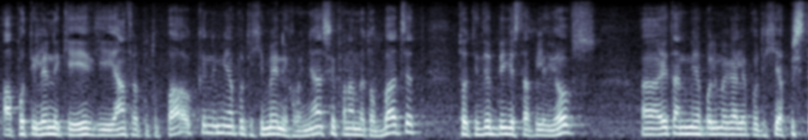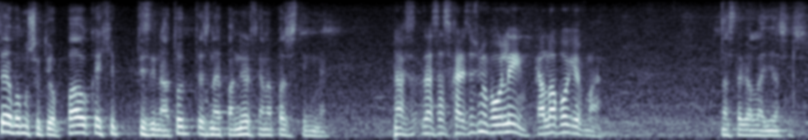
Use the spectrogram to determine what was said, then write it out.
Από ό,τι λένε και οι ίδιοι οι άνθρωποι του ΠΑΟΚ, είναι μια αποτυχημένη χρονιά σύμφωνα με το budget. Το ότι δεν πήγε στα playoffs ήταν μια πολύ μεγάλη αποτυχία. Πιστεύω όμως ότι ο ΠΑΟΚ έχει τις δυνατότητες να επανέλθει ανά πάσα στιγμή. Να, να σας ευχαριστήσουμε πολύ. Καλό απόγευμα. Να είστε καλά, γεια σας.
